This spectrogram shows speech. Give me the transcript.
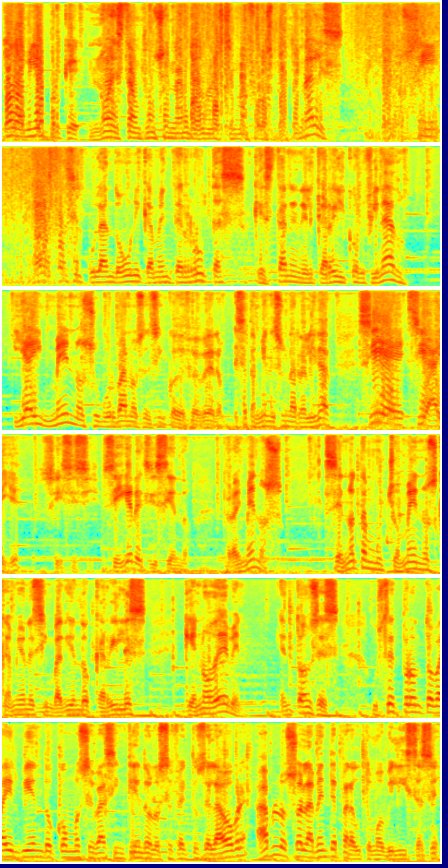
todavía porque no están funcionando los semáforos peatonales, pero sí ya están circulando únicamente rutas que están en el carril confinado y hay menos suburbanos en 5 de febrero. Esa también es una realidad. Sí, eh, sí hay, ¿eh? Sí, sí, sí. Siguen existiendo, pero hay menos. Se nota mucho menos camiones invadiendo carriles que no deben. Entonces, usted pronto va a ir viendo cómo se va sintiendo los efectos de la obra. Hablo solamente para automovilistas, ¿eh?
